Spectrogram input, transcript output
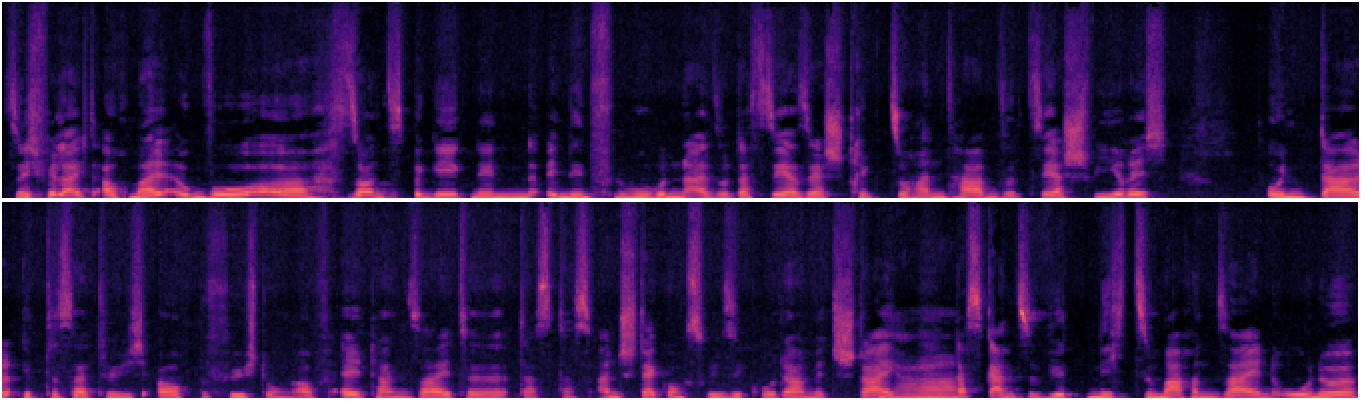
sich vielleicht auch mal irgendwo äh, sonst begegnen in den Fluren. Also das sehr, sehr strikt zu handhaben wird sehr schwierig. Und da gibt es natürlich auch Befürchtungen auf Elternseite, dass das Ansteckungsrisiko damit steigt. Ja. Das Ganze wird nicht zu machen sein, ohne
